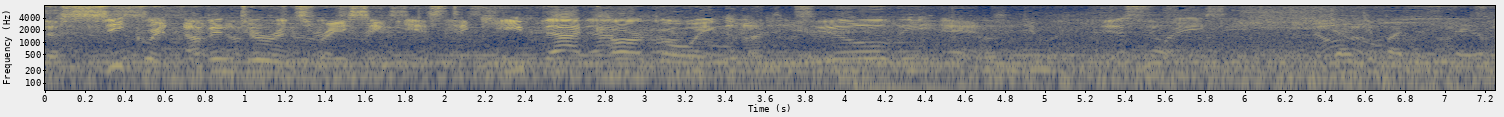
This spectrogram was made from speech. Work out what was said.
the secret of endurance racing is to keep that car going until the end. This race.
